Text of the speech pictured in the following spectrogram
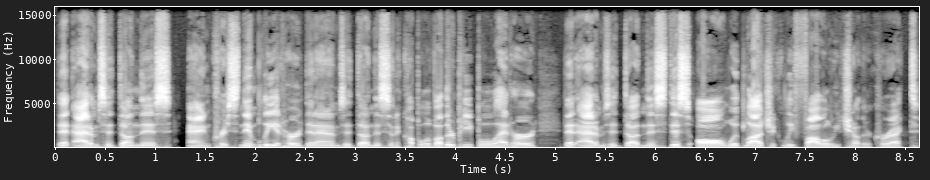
that Adams had done this, and Chris Nimbley had heard that Adams had done this, and a couple of other people had heard that Adams had done this. This all would logically follow each other, correct?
